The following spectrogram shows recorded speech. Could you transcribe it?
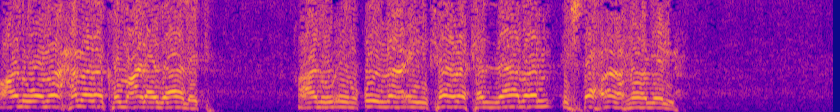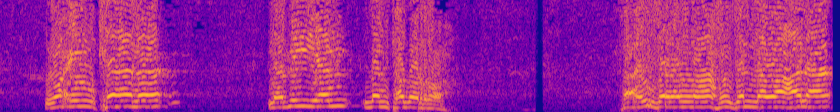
قالوا وما حملكم على ذلك؟ قالوا إن قلنا إن كان كذابا استحانا منه. وإن كان نبيا لم تضره. فأنزل الله جل وعلا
